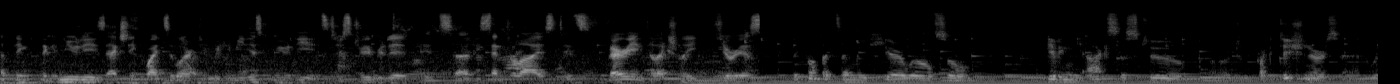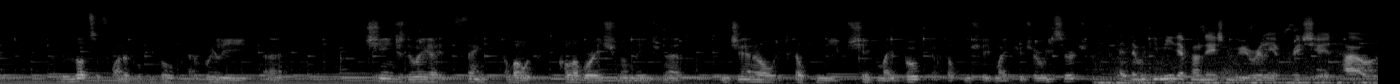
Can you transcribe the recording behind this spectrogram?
I think the community is actually quite similar to Wikimedia's community. It's distributed, it's uh, decentralized, it's very intellectually curious. The contacts I made here were also giving me access to, uh, to practitioners and with lots of wonderful people have really uh, changed the way I think about collaboration on the internet. In general, it helped me shape my book and helped me shape my future research. At the Wikimedia Foundation, we really appreciate how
